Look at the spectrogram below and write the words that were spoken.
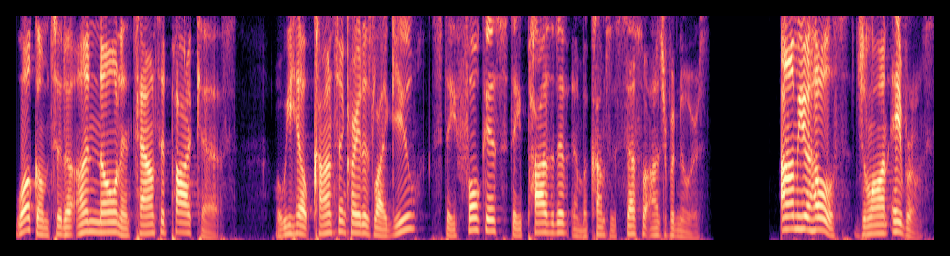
Welcome to the Unknown and Talented Podcast, where we help content creators like you stay focused, stay positive, and become successful entrepreneurs. I'm your host, Jelan Abrams.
